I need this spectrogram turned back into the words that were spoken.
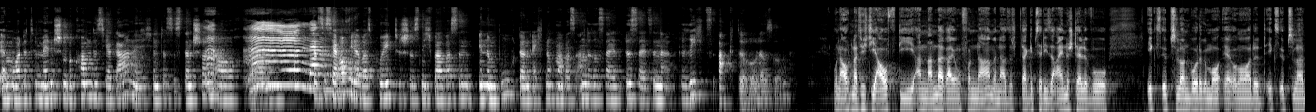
ermordete Menschen bekommen das ja gar nicht. Und das ist dann schon auch, ähm, das ist ja auch wieder was Poetisches, nicht wahr? Was in, in einem Buch dann echt nochmal was anderes ist als in einer Gerichtsakte oder so. Und auch natürlich die Auf, die Aneinanderreihung von Namen. Also da gibt's ja diese eine Stelle, wo XY wurde äh, gemordet, XY,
